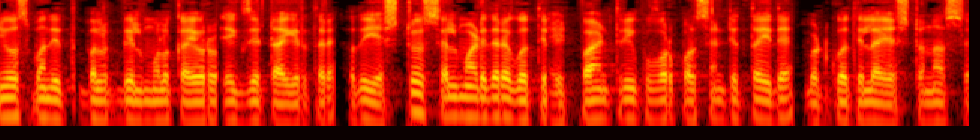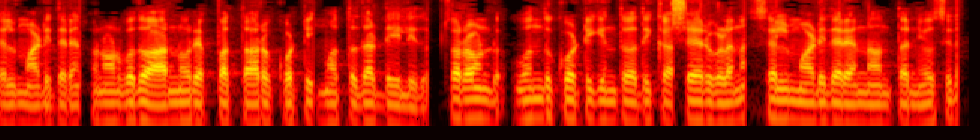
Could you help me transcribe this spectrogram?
news ಬಂದಿತ್ತು ಬಲ್ಕ್ ಡೀಲ್ ಮೂಲಕ ಇವರು ಎಕ್ಸಿಟ್ ಆಗಿರ್ತಾರೆ. ಅದು ಎಷ್ಟು ಸೆಲ್ ಮಾಡಿದರೆ ಗೊತ್ತಿಲ್ಲ. Eight point three four percent ಇತ್ತ ಇದೆ ಬಟ್ ಗೊತ್ತಿಲ್ಲ ಎಷ್ಟನ್ನ ಸೆಲ್ ಮಾಡಿದರೆ ನೋಡಬಹುದು ಆರ್ನೂರ ಎಪ್ಪತ್ತಾರು ಕೋಟಿ ಮೊತ್ತದ ಡೀಲ್ ಇದು. ಅರೌಂಡ್ ಒಂದು ಕೋಟಿಗಿಂತ ಅಧಿಕ ಶೇರ್ಗಳನ್ನ ಸೆಲ್ ಮಾಡಿದ್ದಾರೆ ಅನ್ನೋಂತ ನ್ಯೂಸ್ ಇದೆ.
